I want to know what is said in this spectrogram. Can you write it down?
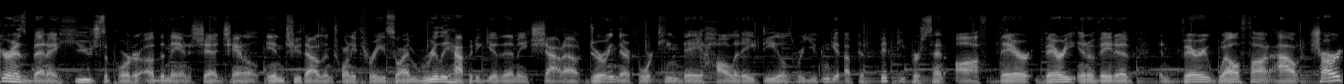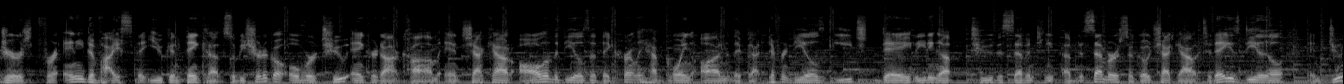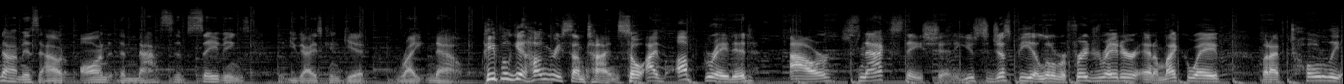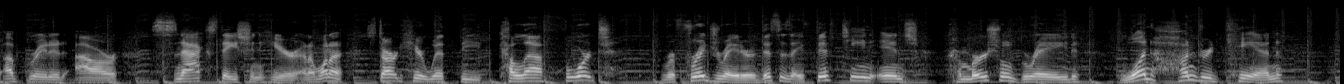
Anker has been a huge supporter of the Man Shed channel in 2023, so I'm really happy to give them a shout out during their 14 day holiday deals where you can get up to 50% off their very innovative and very well thought out chargers for any device that you can think of. So be sure to go over to anker.com and check out all of the deals that they currently have going on. They've got different deals each day leading up to the 17th of December. So go check out today's deal and do not miss out on the massive savings that you guys can get right now. People get hungry sometimes, so I've upgraded our snack station. It used to just be a little refrigerator and a microwave, but I've totally upgraded our snack station here. And I wanna start here with the Ca'Lefort refrigerator. This is a 15 inch commercial grade 100 can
